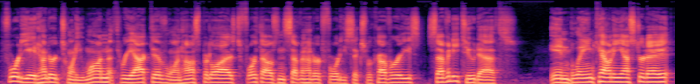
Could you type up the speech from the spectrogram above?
4,821, 3 active, 1 hospitalized, 4,746 recoveries, 72 deaths. In Blaine County yesterday,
